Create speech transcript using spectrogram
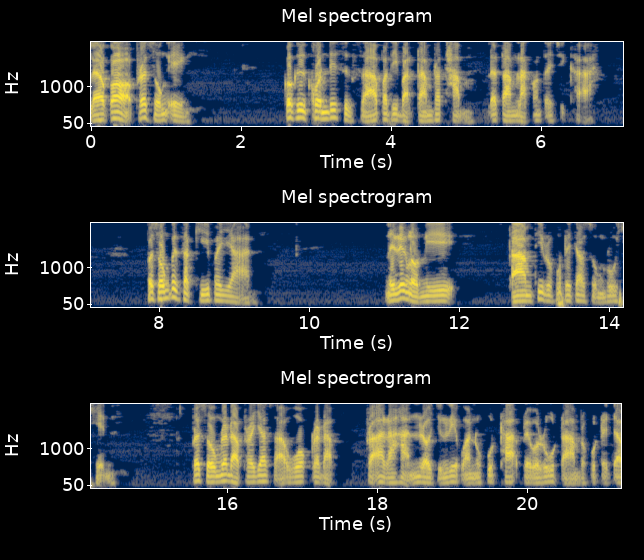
แล้วก็พระสงฆ์เอง ก็คือคนที่ศึกษาปฏิบัติตามพระธรรม และตามหลักของใจสิกขาพระสงฆ์เป็นสักขีพยาน ในเรื่องเหล่านี้ตามที่พระพุทธเจ้าทรงรู้เห็น พระสงฆ์ระดับพระยาสาวกระดับพระอรหันต์เราจึงเรียกว่านุพุทธะแปลว่ารู้ตามพระพุทธเจ้า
